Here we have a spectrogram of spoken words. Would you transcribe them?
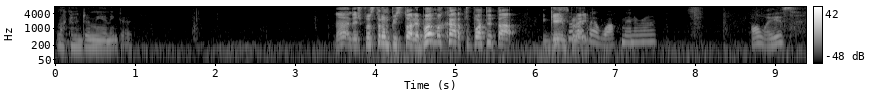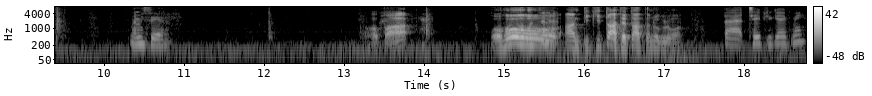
Not gonna do me any good. Da? Deci păstrăm pistoale. Bă, măcar după atâta You still gameplay. like that Walkman around? Always. Let me see it. Opa. What's in Oho, it? antichitate, tată, nu glumă. That tape you gave me?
